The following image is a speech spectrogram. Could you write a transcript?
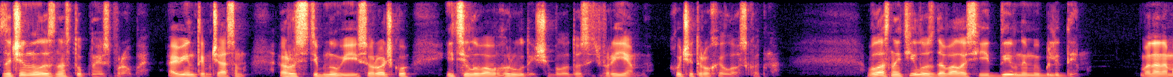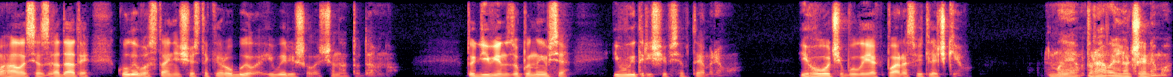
Зачинила з наступної спроби, а він тим часом розстібнув її сорочку і цілував груди, що було досить приємно, хоч і трохи лоскотно. Власне тіло здавалось їй дивним і блідим. Вона намагалася згадати, коли востаннє щось таке робила, і вирішила, що надто давно. Тоді він зупинився і витріщився в темряву. Його очі були як пара світлячків. Ми правильно чинимо?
